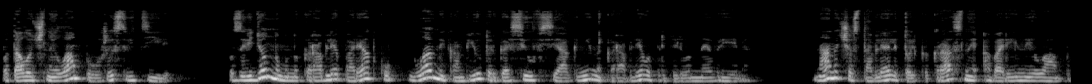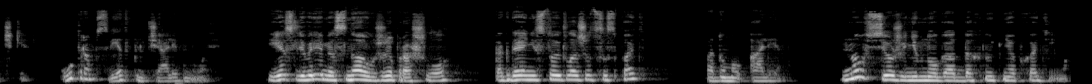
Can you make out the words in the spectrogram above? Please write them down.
Потолочные лампы уже светили. По заведенному на корабле порядку главный компьютер гасил все огни на корабле в определенное время. На ночь оставляли только красные аварийные лампочки. Утром свет включали вновь. «Если время сна уже прошло, тогда и не стоит ложиться спать», — подумал Алиен. «Но все же немного отдохнуть необходимо».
